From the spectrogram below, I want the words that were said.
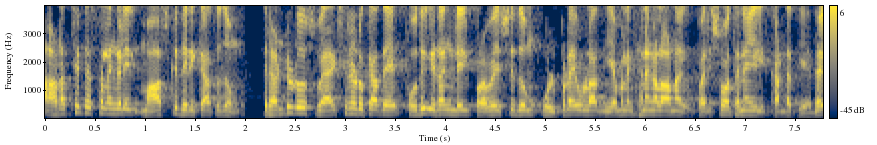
അടച്ചിട്ട സ്ഥലങ്ങളിൽ മാസ്ക് ധരിക്കാത്തതും രണ്ട് ഡോസ് വാക്സിൻ എടുക്കാതെ പൊതു ഇടങ്ങളിൽ പ്രവേശിച്ചതും ഉൾപ്പെടെയുള്ള നിയമലംഘനങ്ങളാണ് പരിശോധനയിൽ കണ്ടെത്തിയത്.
